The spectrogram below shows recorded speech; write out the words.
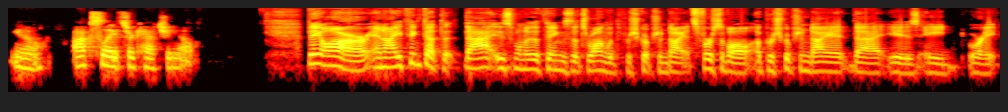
you know, oxalates are catching up. They are, and I think that the, that is one of the things that's wrong with prescription diets. First of all, a prescription diet that is a or a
